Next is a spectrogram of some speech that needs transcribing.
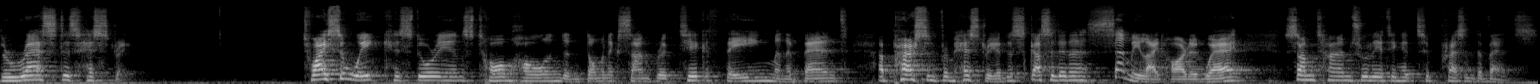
The Rest is History. Twice a week, historians Tom Holland and Dominic Sandbrook take a theme, an event, a person from history, and discuss it in a semi light-hearted way, sometimes relating it to present events.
